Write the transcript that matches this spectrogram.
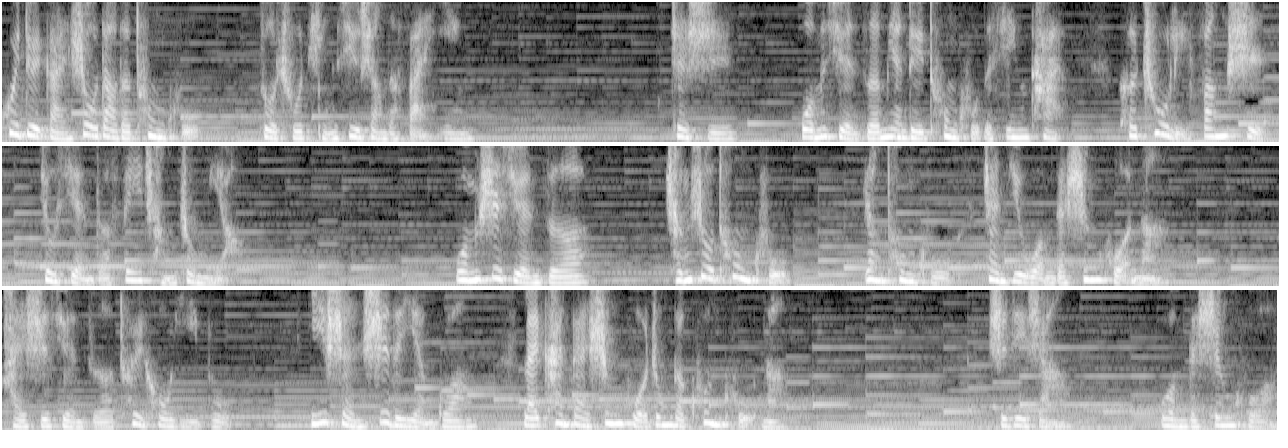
会对感受到的痛苦做出情绪上的反应。这时，我们选择面对痛苦的心态和处理方式就显得非常重要。我们是选择承受痛苦，让痛苦占据我们的生活呢，还是选择退后一步，以审视的眼光？来看待生活中的困苦呢？实际上，我们的生活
